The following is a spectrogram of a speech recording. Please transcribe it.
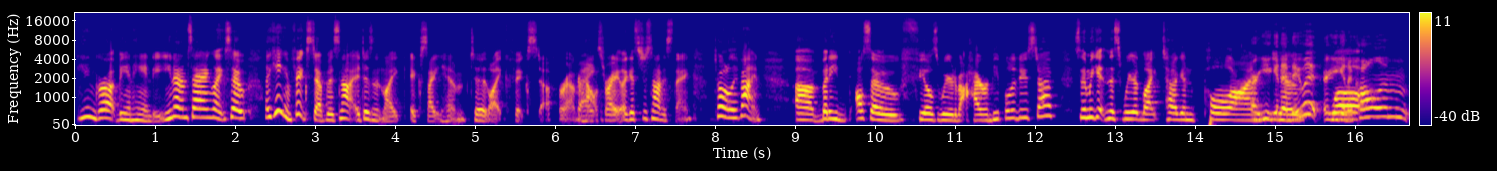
he didn't grow up being handy. You know what I'm saying? Like so like he can fix stuff, but it's not it doesn't like excite him to like fix stuff around the right. house, right? Like it's just not his thing. Totally fine. Um, but he also feels weird about hiring people to do stuff. So then we get in this weird like tug and pull on Are you gonna you know, do it? Are you well, gonna call him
